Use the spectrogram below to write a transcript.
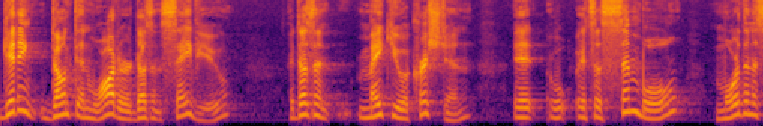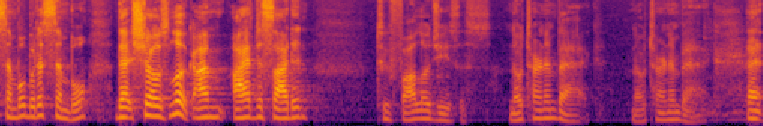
Getting dunked in water doesn't save you, it doesn't make you a Christian. It, it's a symbol, more than a symbol, but a symbol that shows look, I'm, I have decided to follow Jesus. No turning back. No turning back. And,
